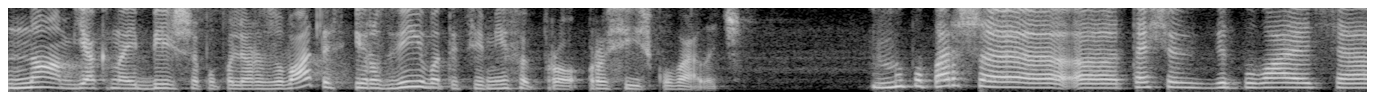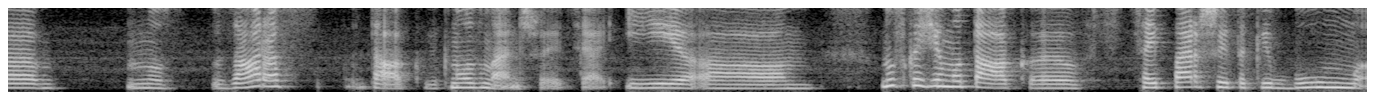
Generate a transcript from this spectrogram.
нам якнайбільше популяризуватись і розвіювати ці міфи про російську велич? Ну, по-перше, е, те, що відбувається ну, зараз, так, вікно зменшується. І, е, ну, скажімо так, е, цей перший такий бум,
